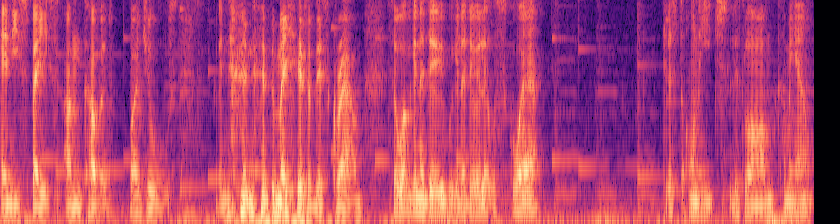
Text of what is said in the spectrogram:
any space uncovered by jewels the makers of this crown. So what we're going to do, we're going to do a little square just on each little arm coming out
